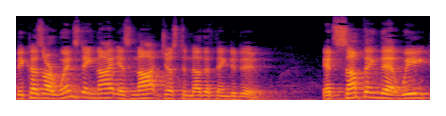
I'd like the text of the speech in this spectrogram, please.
Because our Wednesday night is not just another thing to do. It's something that we,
